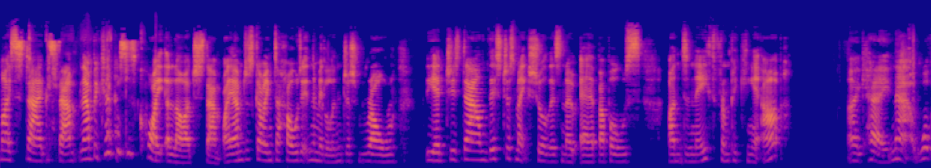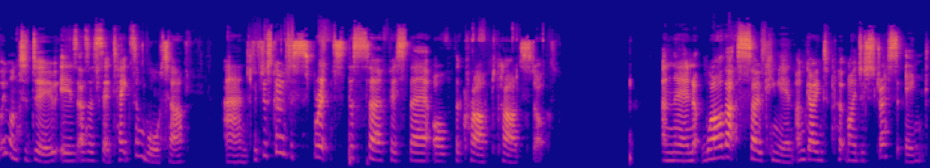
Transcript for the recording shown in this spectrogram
my stag stamp. Now because this is quite a large stamp, I am just going to hold it in the middle and just roll the edges down. This just makes sure there's no air bubbles underneath from picking it up. Okay, now what we want to do is, as I said, take some water and we're just going to spritz the surface there of the craft cardstock. And then while that's soaking in, I'm going to put my Distress ink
